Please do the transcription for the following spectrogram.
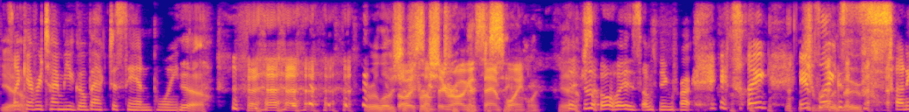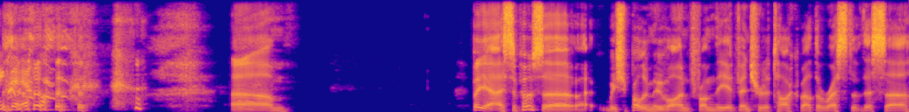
you It's know, like every time you go back to Sandpoint, yeah, everyone loves There's your always first something wrong in Sandpoint. Sandpoint. Yeah. there's always something wrong. It's like it's should like move. Sunnydale. um, but yeah, I suppose uh, we should probably move on from the adventure to talk about the rest of this uh,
